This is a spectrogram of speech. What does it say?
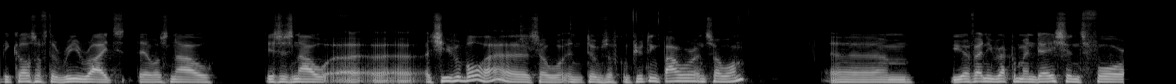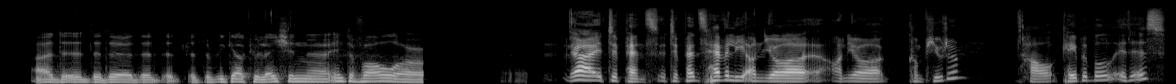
because of the rewrite, there was now this is now uh, uh, achievable. Uh, so in terms of computing power and so on. Um, do you have any recommendations for uh, the, the, the, the, the, the recalculation uh, interval or Yeah, it depends. It depends heavily on your on your computer, how capable it is.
